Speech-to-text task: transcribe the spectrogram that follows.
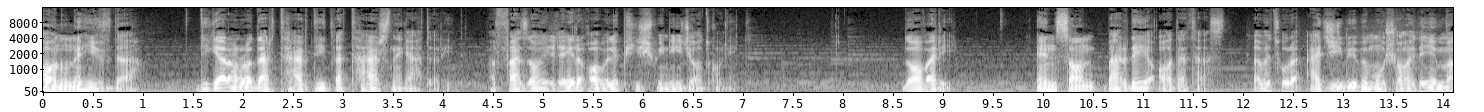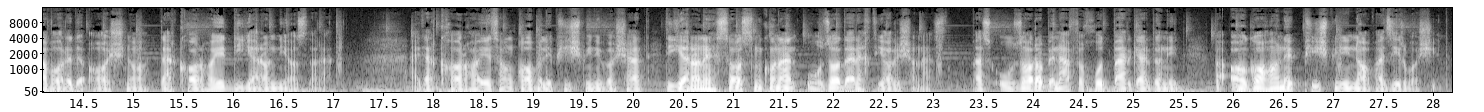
قانون 17 دیگران را در تردید و ترس نگه دارید و فضای غیر قابل پیش بینی ایجاد کنید. داوری انسان برده عادت است و به طور عجیبی به مشاهده موارد آشنا در کارهای دیگران نیاز دارد. اگر کارهایتان قابل پیش بینی باشد، دیگران احساس می کنند اوضاع در اختیارشان است. پس اوضاع را به نفع خود برگردانید و آگاهانه پیش بینی ناپذیر باشید.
